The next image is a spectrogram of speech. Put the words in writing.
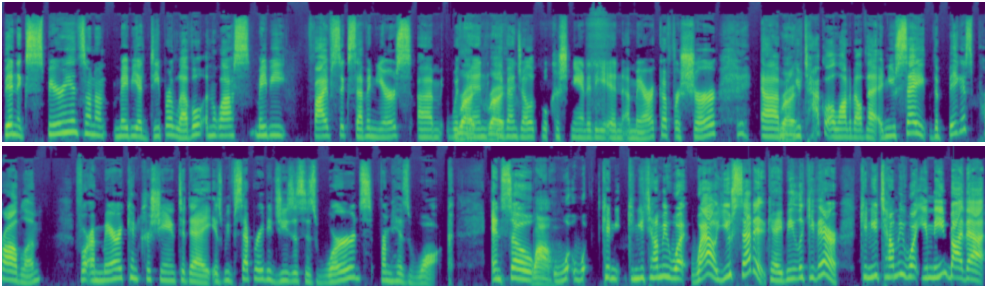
been experienced on a, maybe a deeper level in the last maybe five, six, seven years um, within right, evangelical Christianity in America for sure. Um. You tackle a lot about that. And you say the biggest problem for American Christianity today is we've separated Jesus's words from his walk. And so, wow. Can can you tell me what? Wow, you said it, KB. Looky there. Can you tell me what you mean by that?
